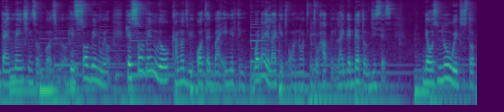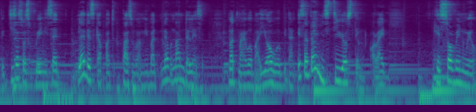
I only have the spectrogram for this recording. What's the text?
dimensions of God's will. His sovereign will. His sovereign will cannot be altered by anything, whether you like it or not. It will happen. Like the death of Jesus, there was no way to stop it. Jesus was praying. He said, let this cup pass over me, but nonetheless, not my will, but your will be done. It's a very mysterious thing, all right? His sovereign will.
